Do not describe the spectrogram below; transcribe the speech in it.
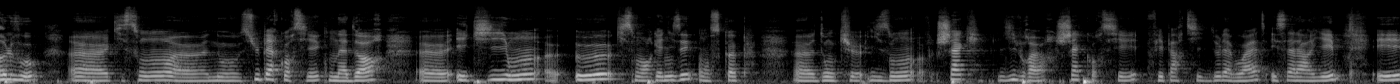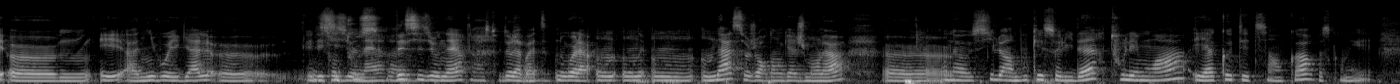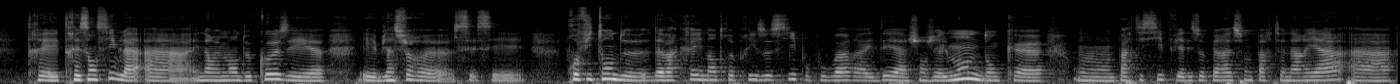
Olvo, euh, qui sont euh, nos super coursiers qu'on adore euh, et qui ont, eux, qui sont organisés en scope. donc, ils ont chaque livreur, chaque coursier fait partie de la boîte, est salarié et, et à niveau égal. et décisionnaire, décisionnaire de la boîte. Donc voilà, on, on, on, a ce genre d'engagement-là. On a aussi un bouquet solidaire tous les mois et à côté de ça encore, parce qu'on est très, très sensible à, énormément de causes et, euh, et bien sûr, euh, c'est profitons d'avoir créé une entreprise aussi pour pouvoir aider à changer le monde. Donc, euh, on participe via des opérations de partenariat à,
